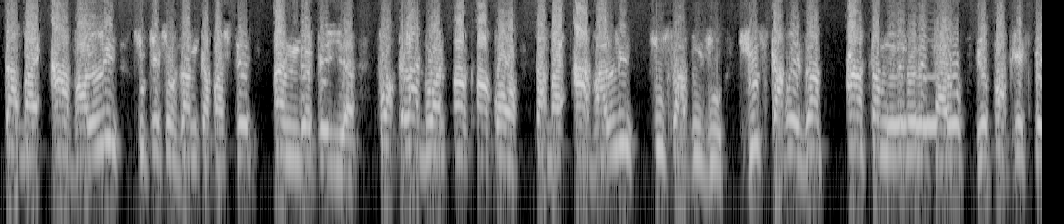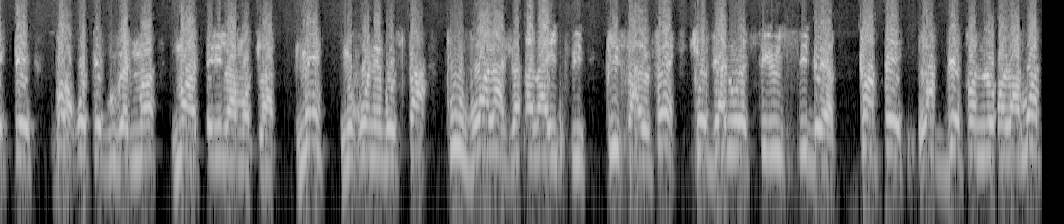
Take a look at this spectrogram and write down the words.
minister finance, tabay avali sou kesyon zam kapachte an de peyi. Fok la douan ankor tabay avali sou sa toujou. Jouska prezant, ansam de l'Etat yo pa respekte bon kote gouvernement manteli la motlat. Men, nou konen bo sta pou vwa la jan an Haiti ki sa le fe, jodi an nou e siri siber. Kante la lor la mot,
